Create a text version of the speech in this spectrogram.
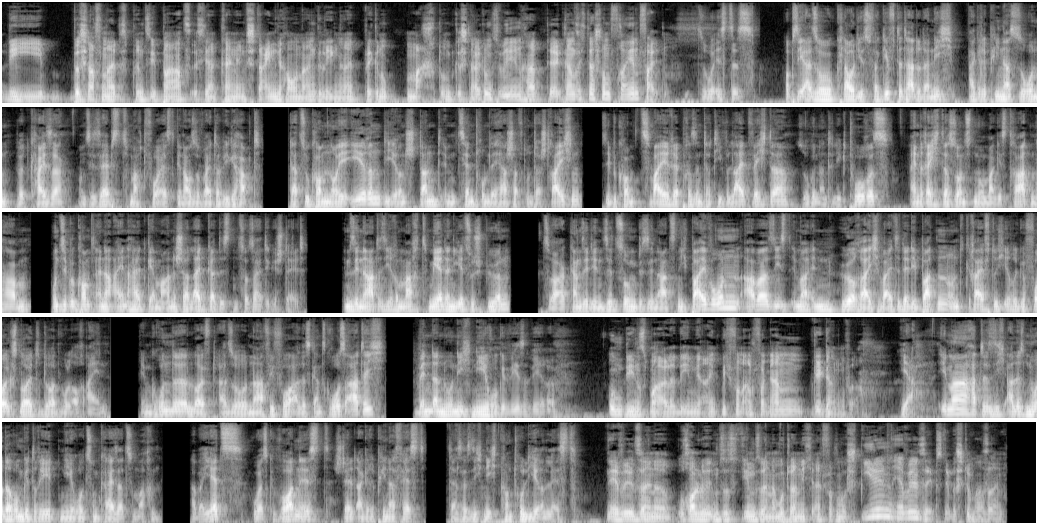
Die Beschaffenheit des Prinzipats ist ja keine in Stein gehauene Angelegenheit. Wer genug Macht und Gestaltungswillen hat, der kann sich da schon frei entfalten. So ist es. Ob sie also Claudius vergiftet hat oder nicht, Agrippinas Sohn wird Kaiser und sie selbst macht vorerst genauso weiter wie gehabt. Dazu kommen neue Ehren, die ihren Stand im Zentrum der Herrschaft unterstreichen. Sie bekommt zwei repräsentative Leibwächter, sogenannte Lictores, ein Recht, das sonst nur Magistraten haben, und sie bekommt eine Einheit germanischer Leibgardisten zur Seite gestellt. Im Senat ist ihre Macht mehr denn je zu spüren. Zwar kann sie den Sitzungen des Senats nicht beiwohnen, aber sie ist immer in Hörreichweite der Debatten und greift durch ihre Gefolgsleute dort wohl auch ein. Im Grunde läuft also nach wie vor alles ganz großartig, wenn da nur nicht Nero gewesen wäre. Um den es bei alledem ja eigentlich von Anfang an gegangen war. Ja, immer hatte sich alles nur darum gedreht, Nero zum Kaiser zu machen. Aber jetzt, wo es geworden ist, stellt Agrippina fest, dass er sich nicht kontrollieren lässt. Er will seine Rolle im System seiner Mutter nicht einfach nur spielen, er will selbst der Bestimmer sein.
